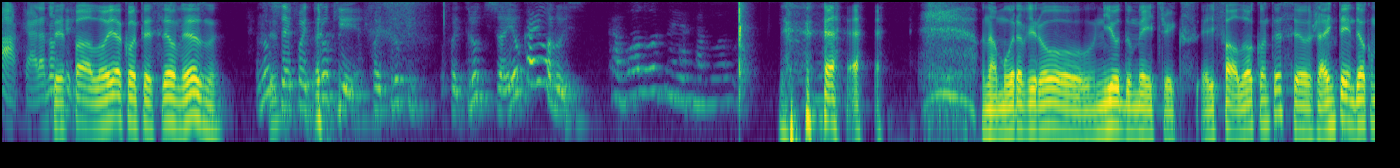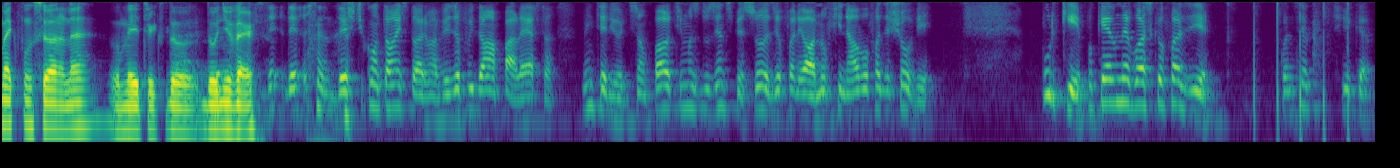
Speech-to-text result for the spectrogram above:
ah, cara, não Você falou e aconteceu mesmo? Não Você... sei, foi truque, foi truque, foi truque isso aí ou caiu a luz? Acabou a luz mesmo. Acabou a luz. o Namura virou o Neo do Matrix. Ele falou, aconteceu. Já entendeu como é que funciona, né? O Matrix do, do universo. De, de, deixa eu te contar uma história. Uma vez eu fui dar uma palestra no interior de São Paulo, tinha umas 200 pessoas, e eu falei, ó, no final eu vou fazer chover. Por quê? Porque era um negócio que eu fazia. Quando você fica,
